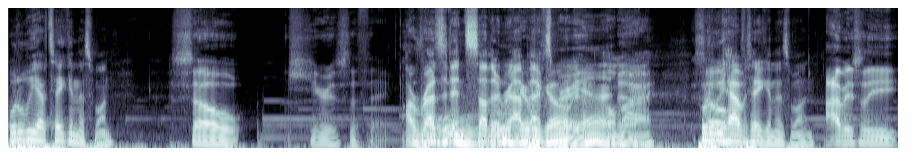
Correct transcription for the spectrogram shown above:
Who do we have taking this one? So here's the thing. Our resident Southern rap expert, Omar. Who do we have taking this one? Obviously,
